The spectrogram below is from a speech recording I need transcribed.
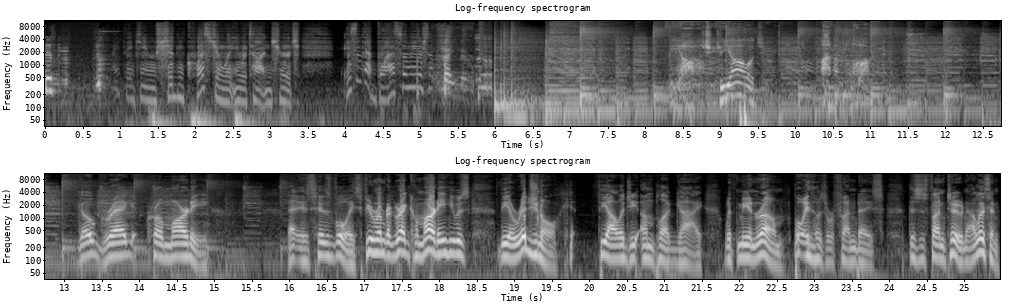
think you shouldn't question what you were taught in church. Isn't that blasphemy or something? I know. Theology. Theology. Unplugged. Go Greg Cromarty. That is his voice. If you remember Greg Cromarty, he was the original Theology Unplugged guy with me in Rome. Boy, those were fun days. This is fun too. Now, listen,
